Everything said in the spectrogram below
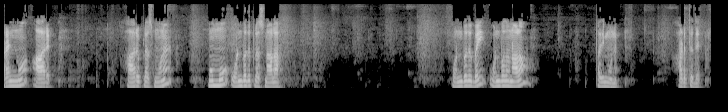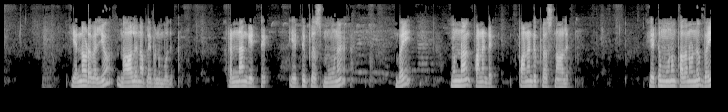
ரன்மோ ஆறு. ஆறு ப்ளஸ் மூணு மும்மூ ஒன்பது ப்ளஸ் நாலா? ஒன்பது பை ஒன்பது நாளும் பதிமூணு. அடுத்தது என்னோட வேல்யூ நாலுன்னு அப்ளை பண்ணும்போது ரெண்டாங்க எட்டு. எட்டு ப்ளஸ் மூணு பை முன்னாங் பன்னெண்டு. பன்னெண்டு ப்ளஸ் நாலு. எட்டு மூணு பதினொன்று பை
